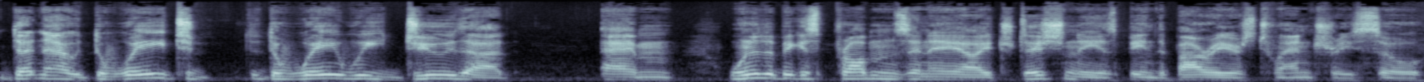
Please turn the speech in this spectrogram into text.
that now the way to the way we do that, um, one of the biggest problems in AI traditionally has been the barriers to entry. So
